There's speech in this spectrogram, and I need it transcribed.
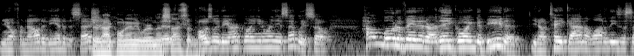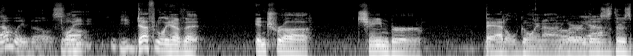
you know from now to the end of the session, They're not going anywhere in this that session. Supposedly they aren't going anywhere in the assembly. So how motivated are they going to be to you know take on a lot of these assembly bills? So, Well, you, definitely have that intra chamber battle going on Oh, where yeah. there's there's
